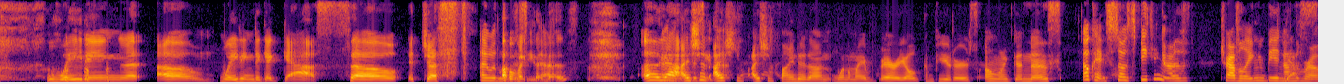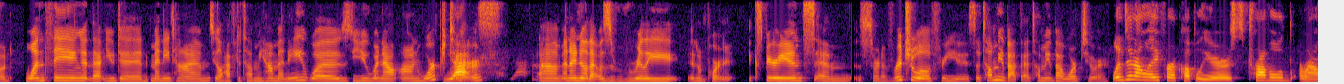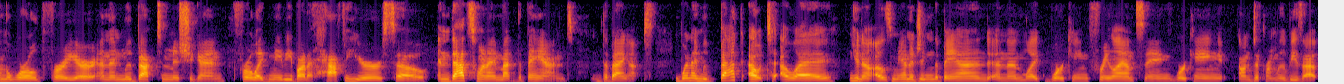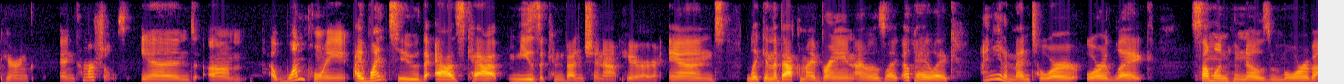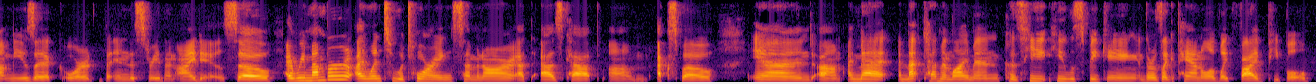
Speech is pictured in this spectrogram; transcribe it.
waiting um waiting to get gas. So it just I would love oh to see goodness. that. Oh yeah, I, I should I should I should find it on one of my very old computers. Oh my goodness. Okay, so speaking of traveling and being yes. on the road, one thing that you did many times, you'll have to tell me how many, was you went out on Warped yes. Tour. Um, and I know that was really an important experience and sort of ritual for you. So tell me about that. Tell me about Warped Tour. Lived in LA for a couple years, traveled around the world for a year, and then moved back to Michigan for like maybe about a half a year or so. And that's when I met the band, the Bang Ups. When I moved back out to LA, you know, I was managing the band and then like working freelancing, working on different movies out here and, and commercials. And um, at one point, I went to the ASCAP music convention out here, and like in the back of my brain, I was like, okay, like I need a mentor or like someone who knows more about music or the industry than I do. So I remember I went to a touring seminar at the ASCAP um, Expo and um, I met I met Kevin Lyman because he he was speaking. There was like a panel of like five people,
